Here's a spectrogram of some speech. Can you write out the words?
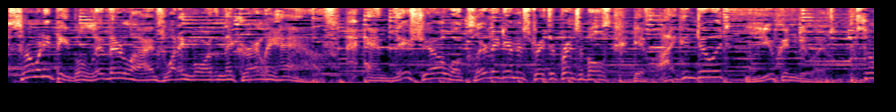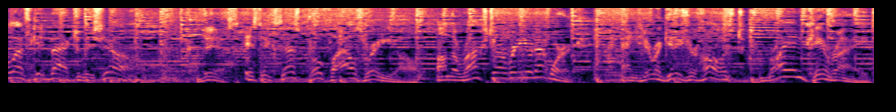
So many people live their lives wanting more than they currently have. And this show will clearly demonstrate the principles if I can do it, you can do it. So let's get back to the show. This is Success Profiles Radio on the Rockstar Radio Network. And here again is your host, Brian K. Wright.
